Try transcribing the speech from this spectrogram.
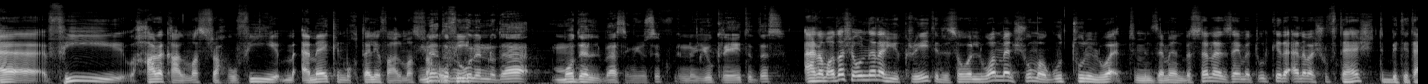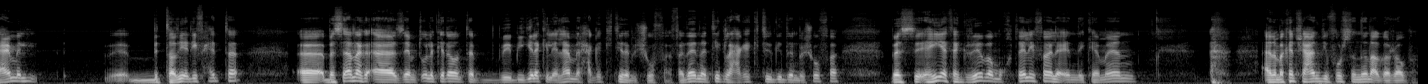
آه في حركة على المسرح وفي أماكن مختلفة على المسرح نقدر وفي نقول إنه ده موديل باسم يوسف إنه you created this أنا ما أقدرش أقول إن أنا you created هو ال one man show موجود طول الوقت من زمان بس أنا زي ما تقول كده أنا ما شفتهاش بتتعمل آه، بالطريقة دي في حتة. آه، بس أنا آه، زي ما تقول كده وأنت بيجي لك الإلهام من حاجات كتيرة بتشوفها. فده نتيجة لحاجات كتير جدا بشوفها. بس هي تجربة مختلفة لأن كمان أنا ما كانش عندي فرصة إن أنا أجربها.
